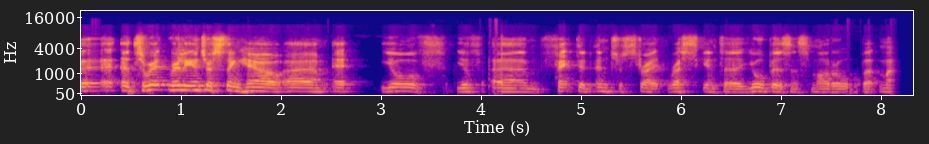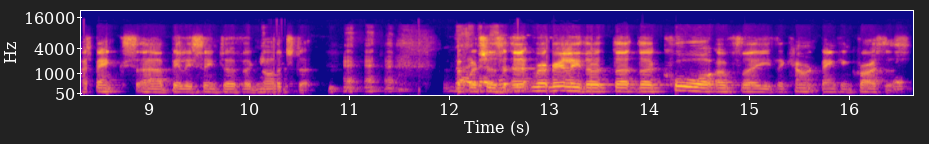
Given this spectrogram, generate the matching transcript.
Uh, it's re- really interesting how um, it, you've you've um, factored interest rate risk into your business model, but most banks uh, barely seem to have acknowledged it, which is uh, really the, the the core of the the current banking crisis.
